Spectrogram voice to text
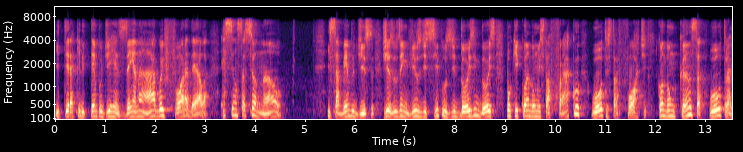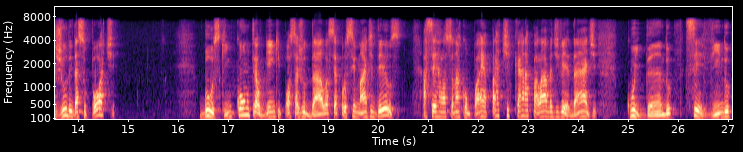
e ter aquele tempo de resenha na água e fora dela. É sensacional. E sabendo disso, Jesus envia os discípulos de dois em dois, porque quando um está fraco, o outro está forte. Quando um cansa, o outro ajuda e dá suporte. Busque, encontre alguém que possa ajudá-lo a se aproximar de Deus, a se relacionar com o Pai, a praticar a palavra de verdade, cuidando, servindo,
